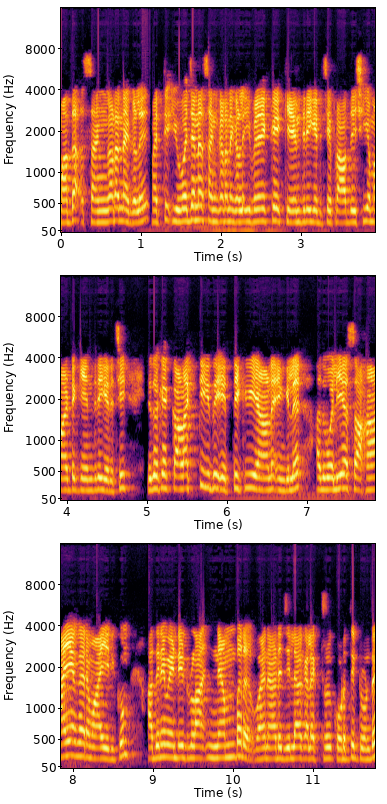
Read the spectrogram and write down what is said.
മത സംഘടനകൾ മറ്റ് യുവജന സംഘടനകൾ ഇവയൊക്കെ കേന്ദ്രീകരിച്ച് പ്രാദേശികമായിട്ട് കേന്ദ്രീകരിച്ച് ഇതൊക്കെ കളക്ട് ചെയ്ത് എത്തിക്കുകയാണ് എങ്കിൽ അത് വലിയ സഹായകരമായിരിക്കും. അതിനു വേണ്ടിയിട്ടുള്ള നമ്പർ വയനാട് ജില്ലാ കലക്ടർ കൊടുത്തിട്ടുണ്ട്.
